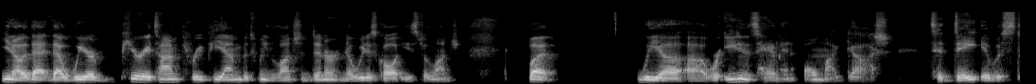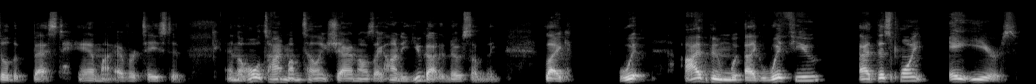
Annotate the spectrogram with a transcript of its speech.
you know that that weird period of time, three p.m. between lunch and dinner. No, we just call it Easter lunch. But we uh, uh we're eating this ham, and oh my gosh, to date it was still the best ham I ever tasted. And the whole time I'm telling Shannon, I was like, "Honey, you got to know something. Like, with I've been like with you at this point eight years,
